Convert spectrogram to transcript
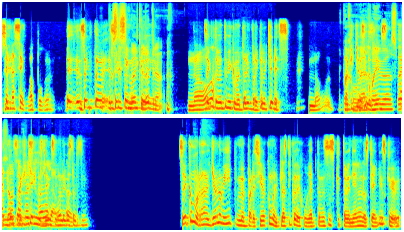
se me hace guapo. Exactamente, pues es igual que el otro. No. Exactamente mi comentario. ¿Para qué lo quieres? No. ¿Para, qué quieres el juegos? Ah, no, ¿para qué quieres el Slim si no le gusta el Slim? Se ve como raro. Yo lo vi, me pareció como el plástico de juguete de esos que te vendían en los tianguis que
